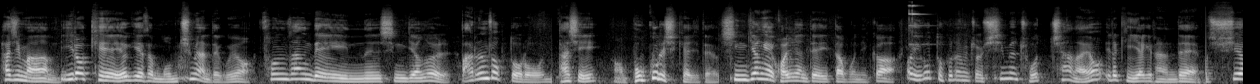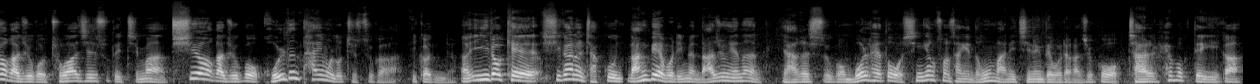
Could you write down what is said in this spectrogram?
하지만 이렇게 여기에서 멈추면 안 되고요. 손상되어 있는 신경을 빠른 속도로 다시 어, 복구를 시켜야지 돼요. 신경에 관련되어 있다 보니까 어, 이것도 그러면 좀 쉬면 좋지 않아요? 이렇게 이야기를 하는데 쉬어가지고 좋아질 수도 있지만 쉬어가지고 골든 타임을 놓칠 수가 있거든요. 어, 이렇게 시간을 자꾸 낭비해 버리면 나중에는 약을 쓰고 뭘 해도 신경 손 상이 너무 많이 진행돼 버려 가지고 잘 회복되기가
